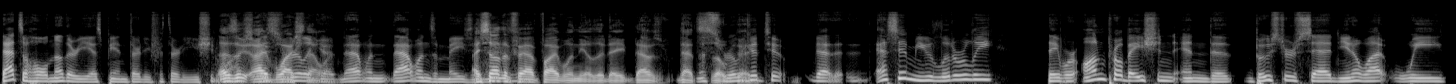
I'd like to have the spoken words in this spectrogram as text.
That's a whole nother ESPN thirty for thirty. You should watch. a- I've It's watched really that good. one. That one that one's amazing. I saw the Fab Five one the other day. That was that's, That's so really good. good, too. Yeah, SMU literally they were on probation, and the boosters said, "You know what? We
